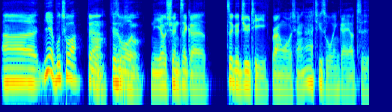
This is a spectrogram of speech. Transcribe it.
呃，也不错啊。对啊，嗯、就是我你要选这个这个主题，不然我想啊，其实我应该要吃。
